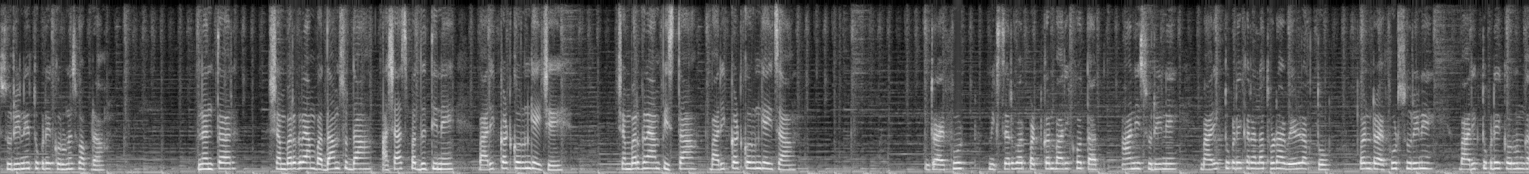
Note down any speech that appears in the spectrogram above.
सुरीने तुकडे करूनच वापरा. नंतर शंभर ग्रॅम बदामसुद्धा अशाच पद्धतीने बारीक कट करून घ्यायचे. शंभर ग्रॅम पिस्ता बारीक कट करून घ्यायचा. ड्रायफ्रूट मिक्सरवर पटकन बारीक होतात आणि सुरीने बारीक तुकडे करायला थोडा वेळ लागतो. पण ड्रायफ्रूट सुरीने बारीक तुकडे करून गा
